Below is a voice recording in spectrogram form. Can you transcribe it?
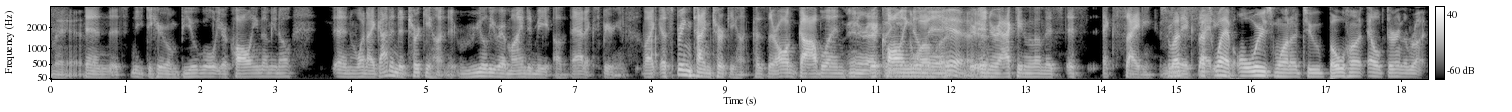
Man. And it's neat to hear them bugle. You're calling them, you know. And when I got into turkey hunting, it really reminded me of that experience, like a springtime turkey hunt, because they're all gobbling. You're calling the them in. Yeah, you're yeah. interacting with them. It's it's exciting. So really that's exciting. that's why I've always wanted to bow hunt elk during the rut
